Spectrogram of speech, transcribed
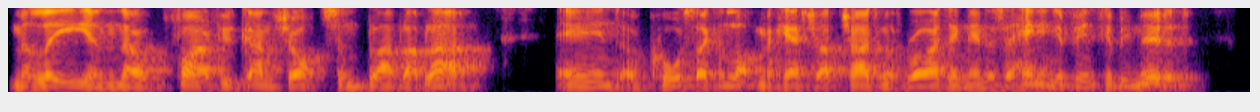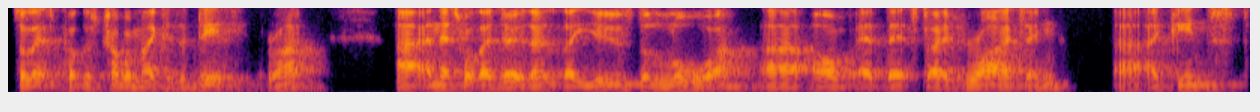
melee and they'll fire a few gunshots and blah blah blah. And of course, they can lock McAsh up, charge him with rioting, and as a hanging offence, he'll be murdered. So let's put this troublemaker to death, right? Uh, and that's what they do. They, they use the law uh, of at that stage rioting uh, against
